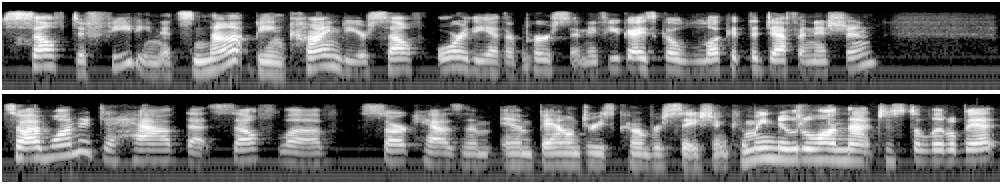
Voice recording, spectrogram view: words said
self defeating. It's not being kind to yourself or the other person. If you guys go look at the definition, so I wanted to have that self love, sarcasm, and boundaries conversation. Can we noodle on that just a little bit?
